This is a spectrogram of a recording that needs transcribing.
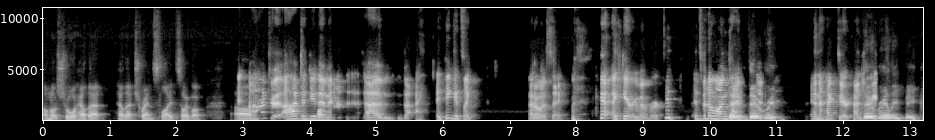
I'm not sure how that how that translates over. Um, I'll, have to, I'll have to do the oh. math, um, but I, I think it's like I don't want to say. I can't remember. It's been a long time. They're, they're in a hectare country. They're really big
